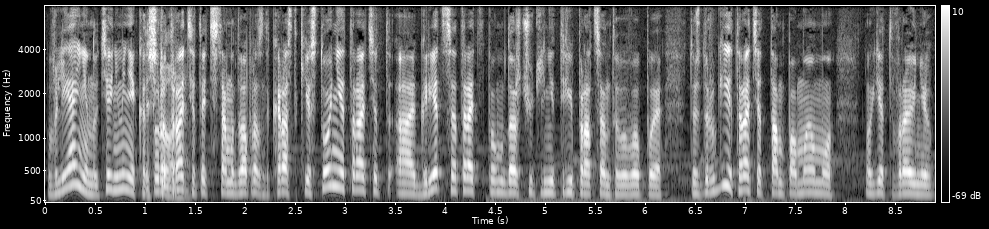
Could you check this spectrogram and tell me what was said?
влияния, но тем не менее, которые тратят эти самые 2%. Как раз таки Эстония тратит, а Греция тратит, по-моему, даже чуть ли не 3% ВВП. То есть другие тратят там, по-моему, ну, где-то в районе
